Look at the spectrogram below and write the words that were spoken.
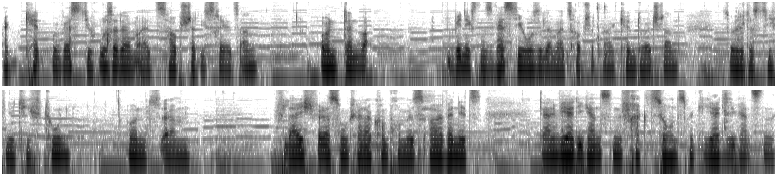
erkennt nur West-Jerusalem als Hauptstadt Israels an. Und dann wa- wenigstens West-Jerusalem als Hauptstadt anerkennt Deutschland, sollte das definitiv tun. Und ähm, vielleicht wäre das so ein kleiner Kompromiss, aber wenn jetzt dann wieder die ganzen Fraktionsmitglieder, die ganzen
